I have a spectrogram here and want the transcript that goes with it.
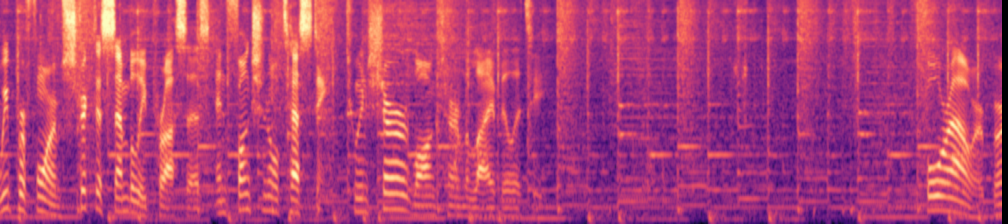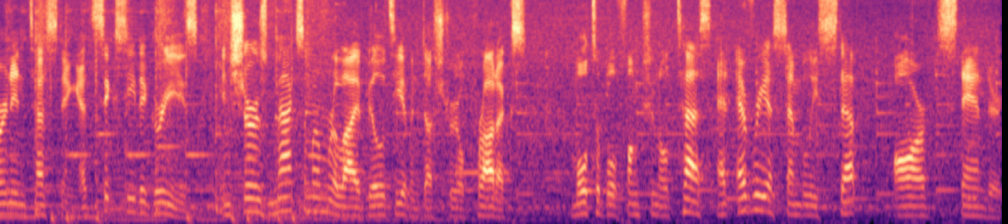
We perform strict assembly process and functional testing to ensure long-term reliability. four-hour burn-in testing at 60 degrees ensures maximum reliability of industrial products. Multiple functional tests at every assembly step are standard.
